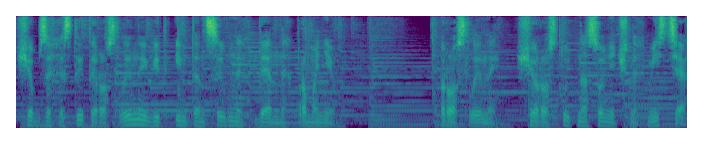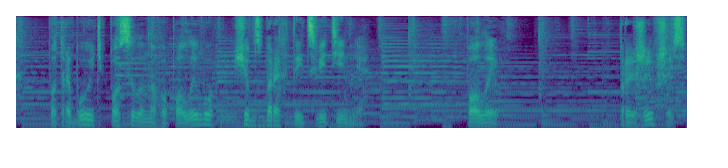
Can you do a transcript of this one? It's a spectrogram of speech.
щоб захистити рослини від інтенсивних денних променів. Рослини, що ростуть на сонячних місцях, потребують посиленого поливу, щоб зберегти цвітіння. Полив. Прижившись,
